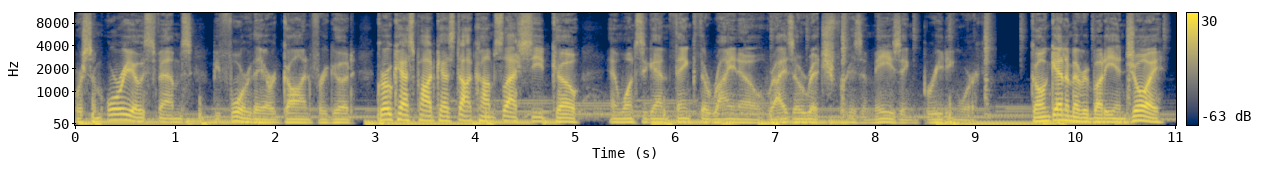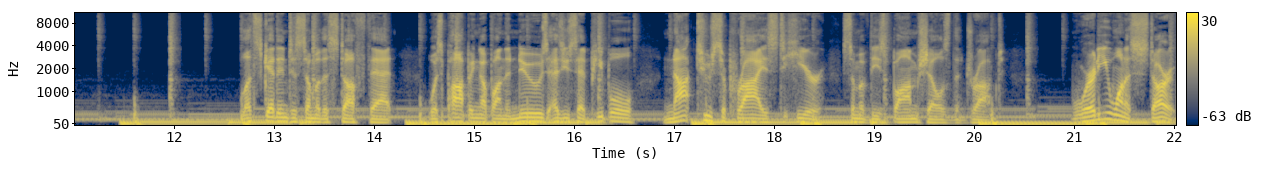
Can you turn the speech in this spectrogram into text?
or some Oreos Fems before they are gone for good. Growcastpodcast.com slash seedco. And once again, thank the Rhino, Rhizo Rich, for his amazing breeding work. Go and get them, everybody. Enjoy. Let's get into some of the stuff that was popping up on the news. As you said, people not too surprised to hear some of these bombshells that dropped. Where do you want to start?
